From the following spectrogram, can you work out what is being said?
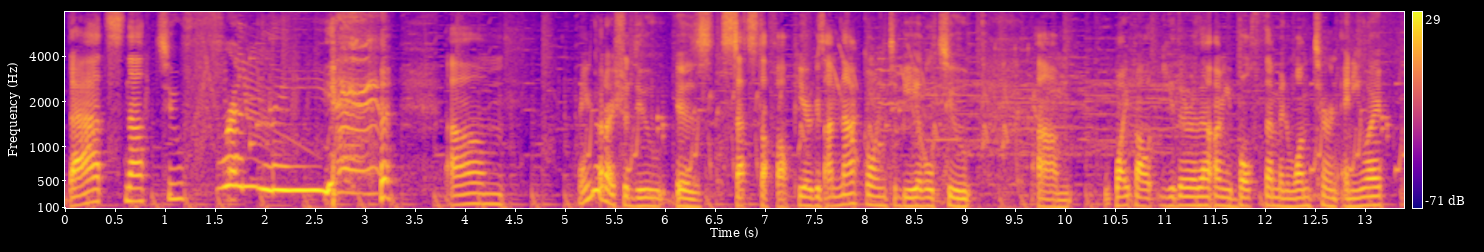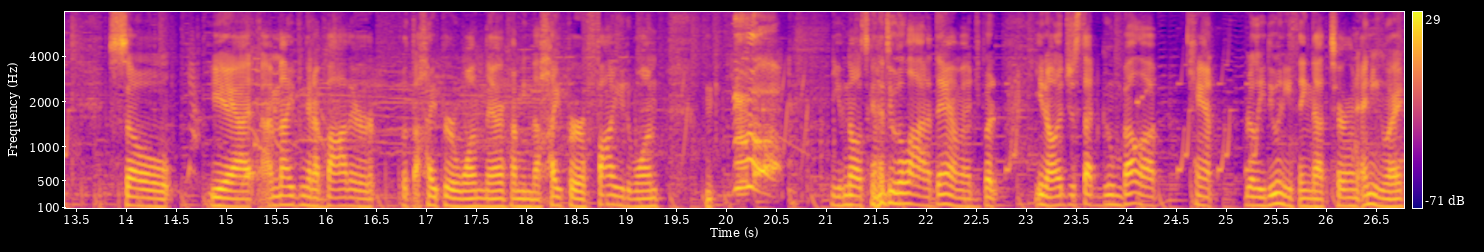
That's not too friendly! um, maybe what I should do is set stuff up here, because I'm not going to be able to um, wipe out either of them, I mean both of them in one turn anyway. So, yeah, I'm not even to bother with the hyper one there, I mean the hyper-fied one. Even though it's to do a lot of damage, but, you know, it's just that Goombella can't really do anything that turn anyway,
